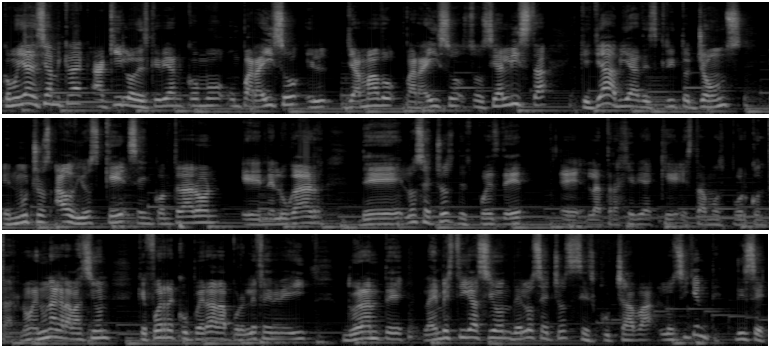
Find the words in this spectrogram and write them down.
como ya decía mi crack, aquí lo describían como un paraíso, el llamado paraíso socialista, que ya había descrito Jones en muchos audios que se encontraron en el lugar de los hechos después de eh, la tragedia que estamos por contar, ¿no? En una grabación que fue recuperada por el FBI durante la investigación de los hechos se escuchaba lo siguiente. Dice,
